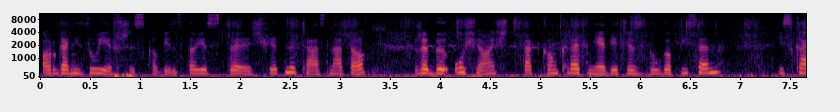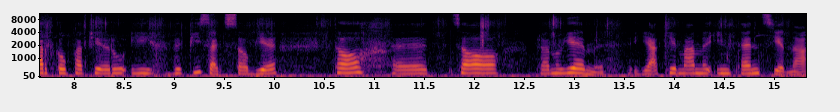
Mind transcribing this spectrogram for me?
organizuje wszystko, więc to jest e, świetny czas na to, żeby usiąść tak konkretnie, wiecie, z długopisem i z kartką papieru i wypisać sobie to, e, co planujemy, jakie mamy intencje na,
